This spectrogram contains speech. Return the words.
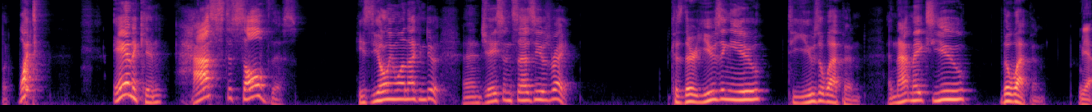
But what? Anakin has to solve this. He's the only one that can do it. And Jacen says he was right. Because they're using you to use a weapon. And that makes you the weapon. Yeah.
